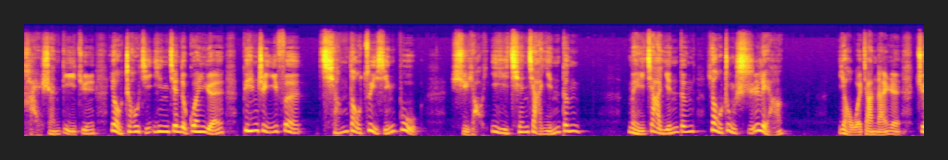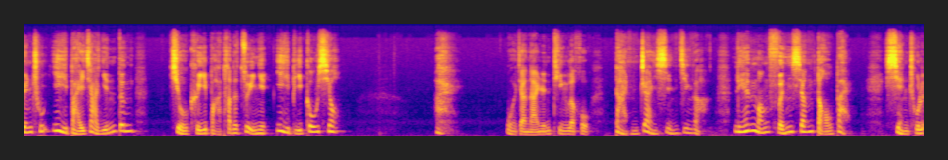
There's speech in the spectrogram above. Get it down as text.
泰山帝君要召集阴间的官员编制一份强盗罪行簿，需要一千架银灯，每架银灯要重十两，要我家男人捐出一百架银灯。”就可以把他的罪孽一笔勾销。唉，我家男人听了后胆战心惊啊，连忙焚香祷拜，献出了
